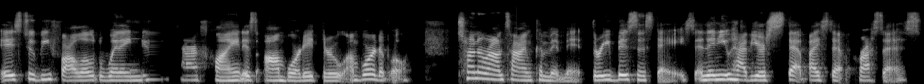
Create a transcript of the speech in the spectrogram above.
is to be followed when a new tax client is onboarded through Onboardable. Turnaround time commitment, three business days. And then you have your step by step process.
